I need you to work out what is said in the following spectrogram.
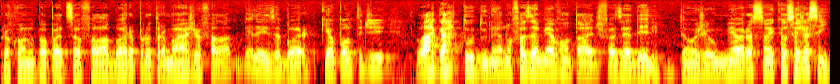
Para quando o Papai do Céu falar bora para outra margem, eu falar, beleza, bora. Que é o ponto de largar tudo, né? Não fazer a minha vontade, fazer a dele. Então hoje eu, minha oração é que eu seja assim,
